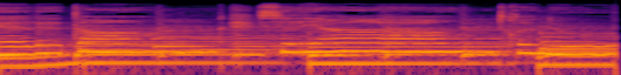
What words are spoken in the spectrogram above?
Quel est donc ce lien entre nous.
